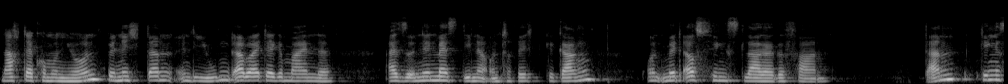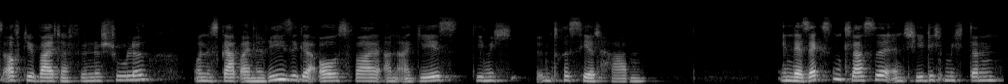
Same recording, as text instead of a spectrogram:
Nach der Kommunion bin ich dann in die Jugendarbeit der Gemeinde, also in den Messdienerunterricht gegangen und mit aufs Pfingstlager gefahren. Dann ging es auf die weiterführende Schule und es gab eine riesige Auswahl an AGs, die mich interessiert haben. In der sechsten Klasse entschied ich mich dann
